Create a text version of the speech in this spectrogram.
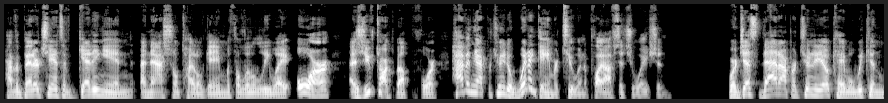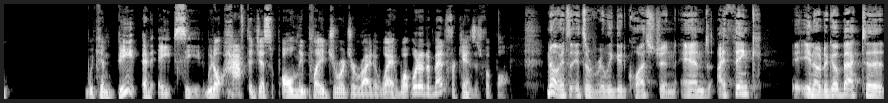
have a better chance of getting in a national title game with a little leeway, or as you've talked about before, having the opportunity to win a game or two in a playoff situation where just that opportunity, okay, well, we can we can beat an eight seed. We don't have to just only play Georgia right away. What would it have meant for Kansas football? No, it's it's a really good question. And I think you know, to go back to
